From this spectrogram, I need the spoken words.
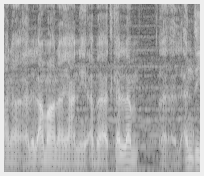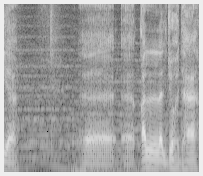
أنا للأمانة يعني أبى أتكلم الأندية قلل جهدها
